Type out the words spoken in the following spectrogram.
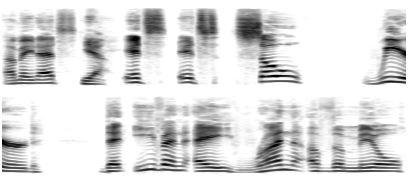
I mean, that's Yeah. it's it's so weird that even a run of the mill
